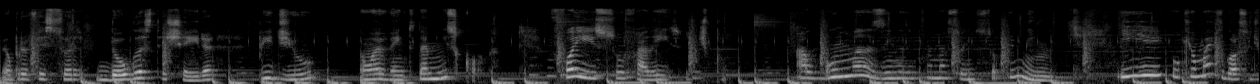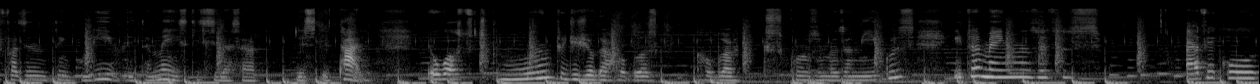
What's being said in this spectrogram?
meu professor Douglas Teixeira pediu um evento da minha escola. Foi isso, falei isso, tipo, algumas informações sobre mim. E o que eu mais gosto de fazer no tempo livre também, esqueci dessa, desse detalhe, eu gosto tipo, muito de jogar Roblox, Roblox com os meus amigos e também às vezes eu fico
